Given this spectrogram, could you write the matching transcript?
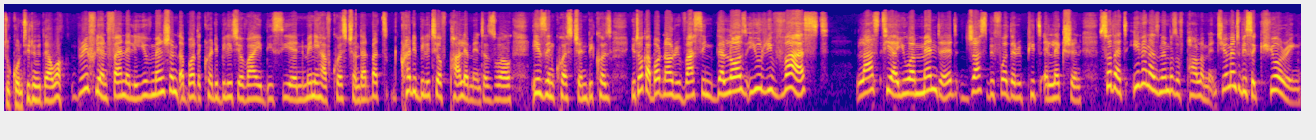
to continue with their work? Briefly and finally, you've mentioned about the credibility of IEBC, and many have questioned that, but credibility of Parliament as well is in question because you talk about now reversing the laws you reversed. Last year, you amended just before the repeat election so that even as members of parliament, you're meant to be securing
